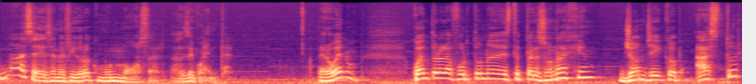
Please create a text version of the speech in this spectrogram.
no sé, se me figura como un Mozart, haz de cuenta. Pero bueno, ¿cuánto era la fortuna de este personaje? John Jacob Astor,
